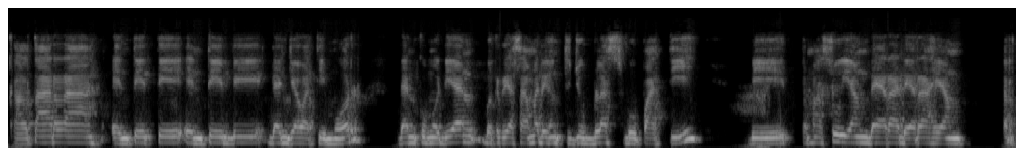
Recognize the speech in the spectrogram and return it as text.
Kaltara, NTT, NTB, dan Jawa Timur dan kemudian bekerja sama dengan 17 bupati di termasuk yang daerah-daerah yang ter,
